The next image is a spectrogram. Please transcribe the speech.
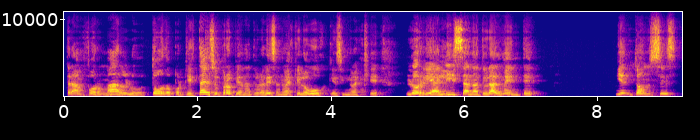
transformarlo todo, porque está en su propia naturaleza, no es que lo busque, sino es que lo realiza naturalmente, y entonces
